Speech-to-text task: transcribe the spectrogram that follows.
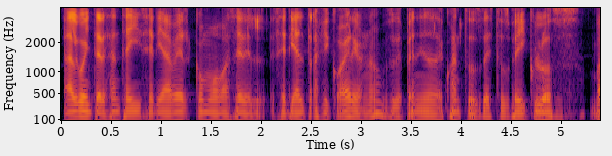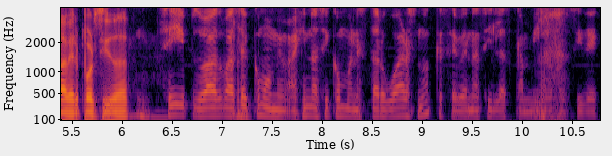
Algo interesante ahí sería ver cómo va a ser el, sería el tráfico aéreo, ¿no? Pues dependiendo de cuántos de estos vehículos va a haber por ciudad. Sí, pues va, va a ser como, me imagino, así como en Star Wars, ¿no? Que se ven así las caminos así de...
